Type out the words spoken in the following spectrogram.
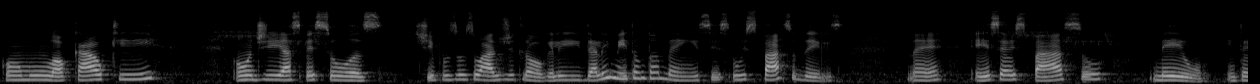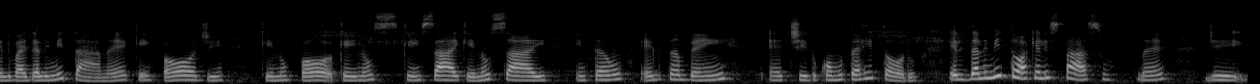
como um local que onde as pessoas tipo os usuários de droga, eles delimitam também esse, o espaço deles, né? Esse é o espaço meu, então ele vai delimitar, né? Quem pode, quem não pode, quem não, quem sai, quem não sai. Então ele também é tido como território. Ele delimitou aquele espaço, né? De,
